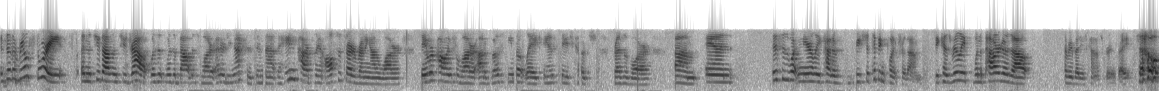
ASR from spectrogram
and so the real story in the 2002 drought was it was about this water energy nexus in that the Hayden Power Plant also started running out of water. They were calling for water out of both Steamboat Lake and Stagecoach Reservoir. Um, and this is what nearly kind of reached a tipping point for them. Because really, when the power goes out, everybody's kind of screwed, right? So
